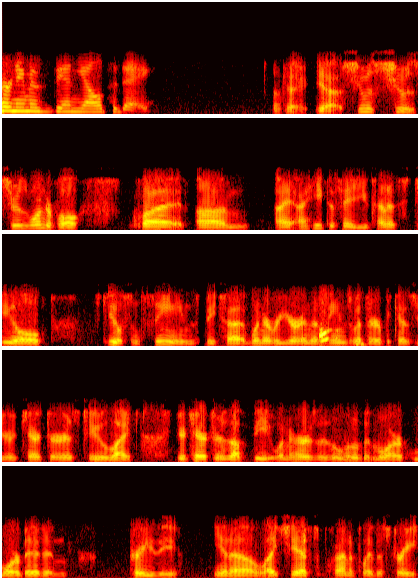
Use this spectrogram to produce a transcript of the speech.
Her name is Danielle today. Okay, yeah, she was she was she was wonderful, but um, I, I hate to say it, you kind of steal steal some scenes because whenever you're in the oh. scenes with her because your character is too like your character is upbeat when hers is a little bit more morbid and crazy. You know, like she has to kind of play the straight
